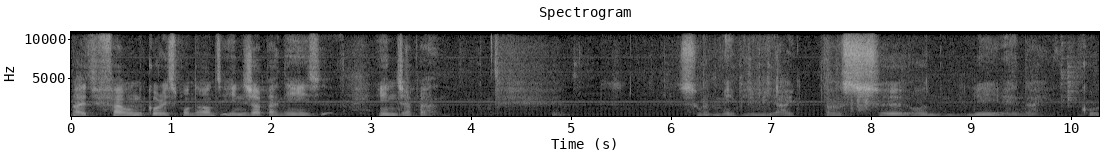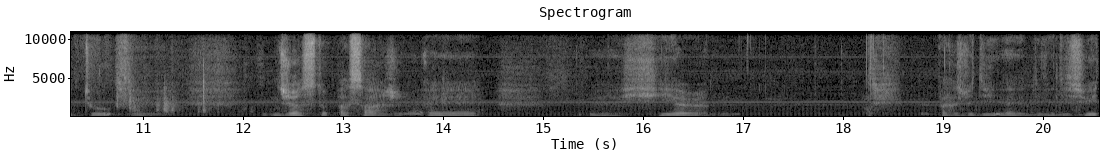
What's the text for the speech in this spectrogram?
but found correspondent in Japanese, in Japan. So maybe I pass uh, on me and I go to uh, just a passage uh, uh, here. Page di- euh, 18.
